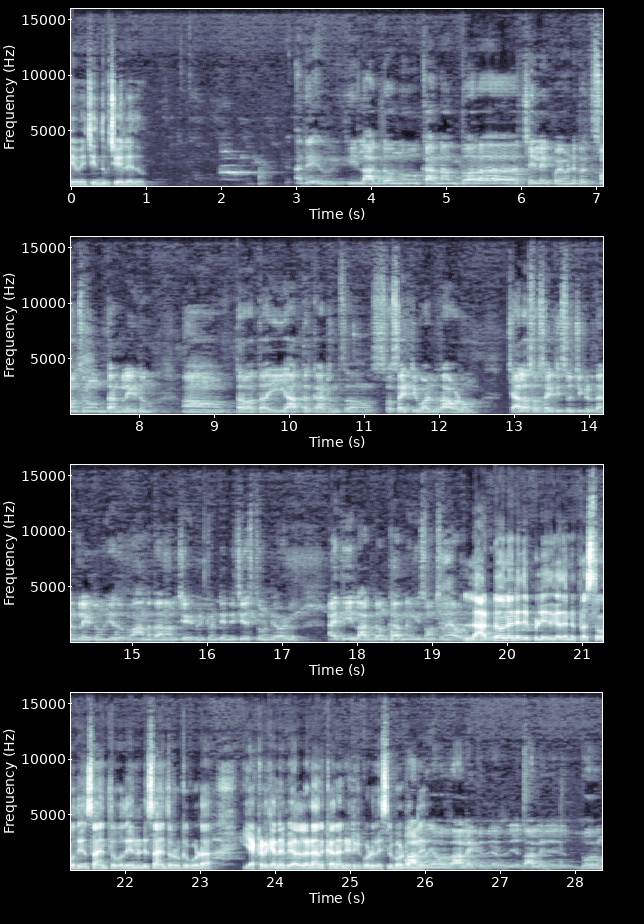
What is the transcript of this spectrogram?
ఏమీ ఎందుకు చేయలేదు? అదే ఈ లాక్డౌన్ కారణాల ద్వారా చేయలేకపోయామండి. ప్రతి సంవత్సరం దండలేయడం తర్వాత ఈ ఆర్థర్ కాటన్ సొసైటీ వాళ్ళు రావడం చాలా సొసైటీస్ వచ్చి ఇక్కడ దండలేయడం ఏదో అన్నదానాలు చేయడం ఇటువంటివన్నీ చేస్తూ ఉండేవాళ్ళు. అయితే ఈ లాక్డౌన్ కారణంగా ఈ సంవత్సరం ఎవరు లాక్డౌన్ అనేది ఇప్పుడు లేదు కదండి. ప్రస్తుతం ఉదయం సాయంత్రం ఉదయం నుండి సాయంత్రం వరకు కూడా ఎక్కడికైనా వెళ్ళడానికి కానీ అన్నిటికీ కూడా వెసులుబాటు ఉంది. ఎవరు రాలేక రాలేదు. దూరం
